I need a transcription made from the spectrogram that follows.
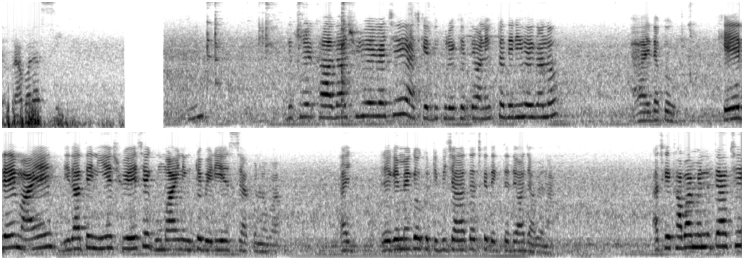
তারপরে আবার আসছি। দুপুরের খাওয়া দাওয়া শুরু হয়ে গেছে, আজকে দুপুরে খেতে অনেকটা দেরি হয়ে গেল। এই দেখো খেয়ে দে, মায়ে দিদাতে নিয়ে শুয়েছে ঘুমায়নি, উঠে বেরিয়ে এসছে এখন আবার। তাই রেগে মেগে ওকে টিভি চালাতে আজকে দেখতে দেওয়া যাবে না। আজকে খাবার মেনুতে আছে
